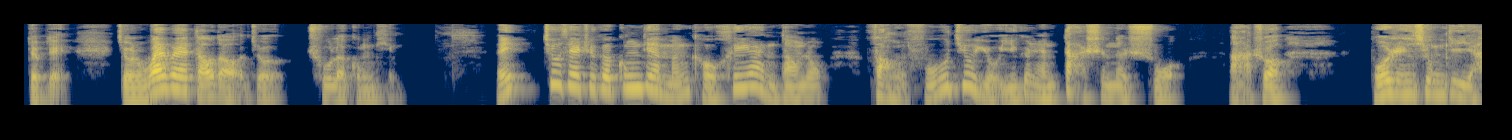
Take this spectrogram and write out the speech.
对不对？就是歪歪倒倒就出了宫廷。哎，就在这个宫殿门口黑暗当中。仿佛就有一个人大声的说：“啊，说伯仁兄弟呀，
